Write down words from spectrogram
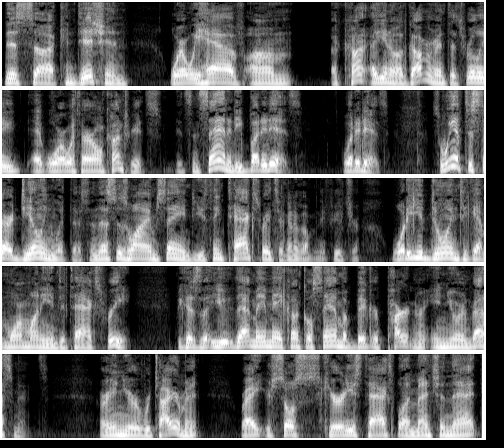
this, uh, condition where we have, um, a, you know, a government that's really at war with our own country. It's, it's insanity, but it is what it is. So we have to start dealing with this. And this is why I'm saying, do you think tax rates are going to go up in the future? What are you doing to get more money into tax free? Because you, that may make Uncle Sam a bigger partner in your investments or in your retirement, right? Your social security is taxable. I mentioned that.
